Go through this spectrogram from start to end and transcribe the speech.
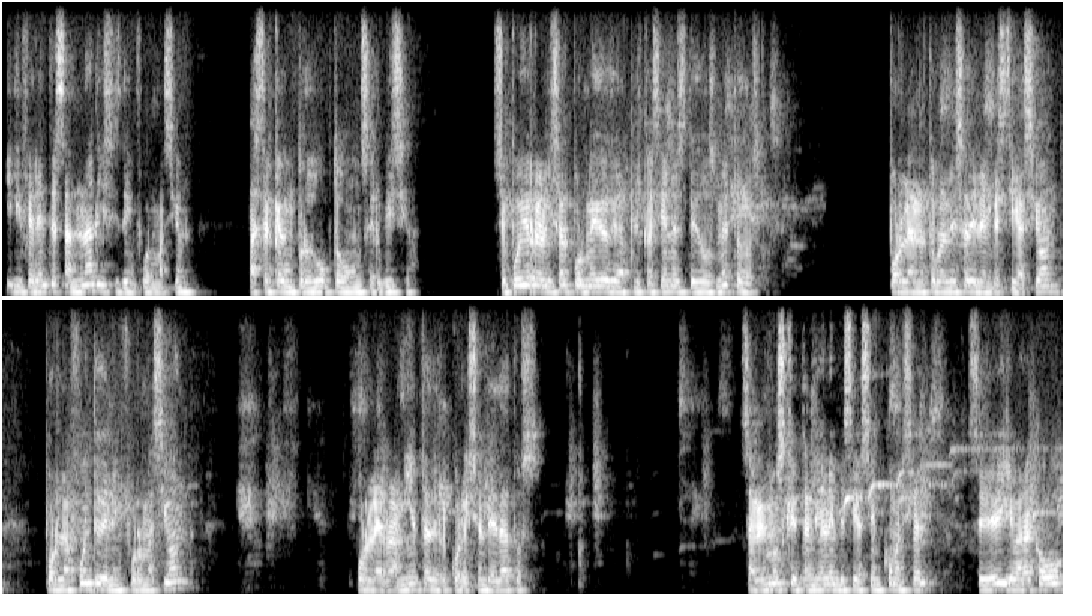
y diferentes análisis de información acerca de un producto o un servicio. Se puede realizar por medio de aplicaciones de dos métodos, por la naturaleza de la investigación, por la fuente de la información, por la herramienta de recolección de datos. Sabemos que también la investigación comercial se debe llevar a cabo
